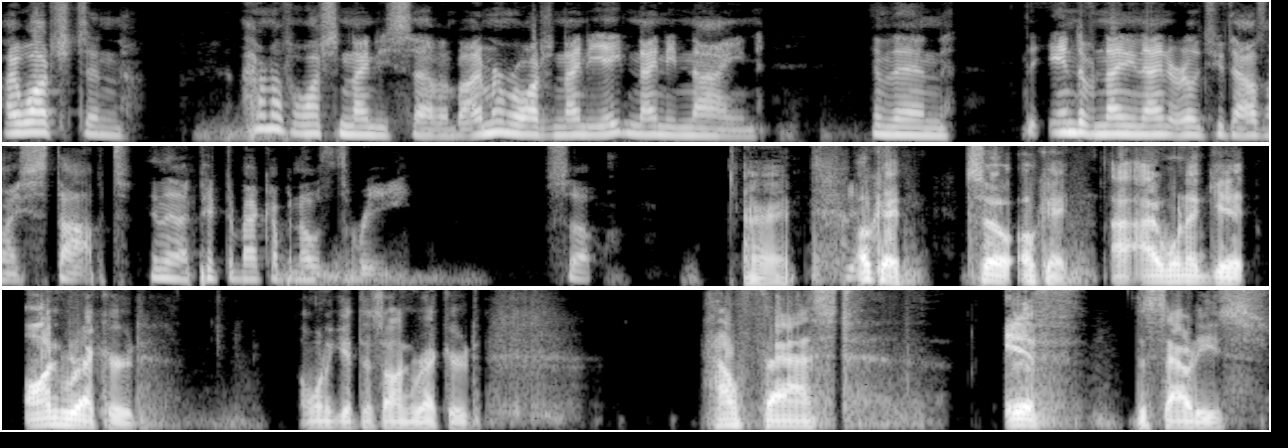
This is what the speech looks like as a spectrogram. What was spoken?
I watched in I don't know if I watched in '97, but I remember watching '98 and '99, and then the end of '99, early 2000, I stopped, and then I picked it back up in 03. So. All right. Yeah. okay. So okay. I, I want to get on record. I want to get this on record. How fast if the saudis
